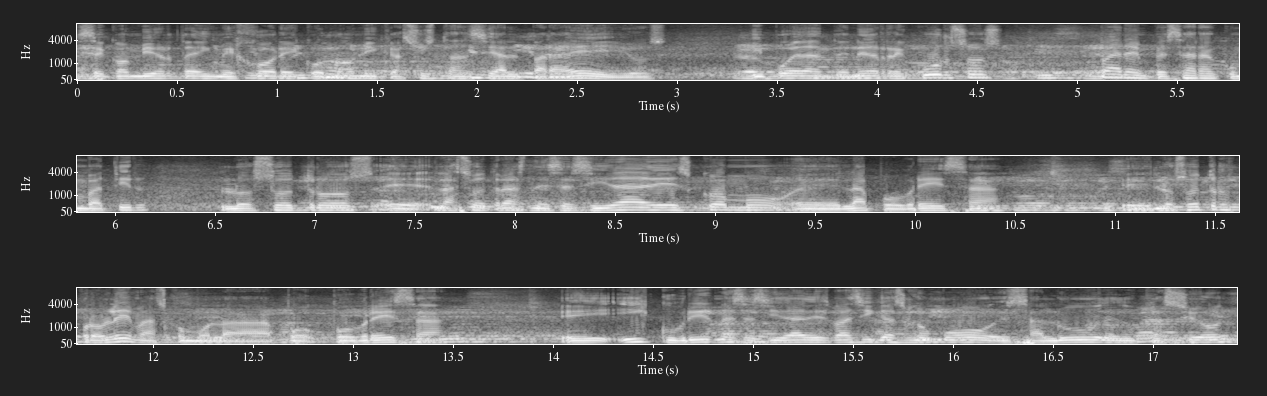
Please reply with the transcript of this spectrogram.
se convierta en mejora económica sustancial para ellos y puedan tener recursos para empezar a combatir los otros, eh, las otras necesidades como eh, la pobreza, eh, los otros problemas como la pobreza y cubrir necesidades básicas como salud, educación,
